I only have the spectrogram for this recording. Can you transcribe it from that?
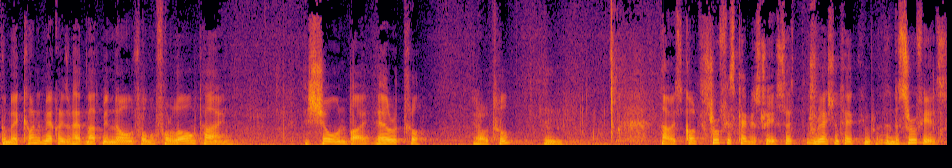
the mechan- mechanism had not been known for, for a long time. It's shown by Ertl. Ertl? Hmm. Now, it's called surface chemistry. It's reaction taking in the surface.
